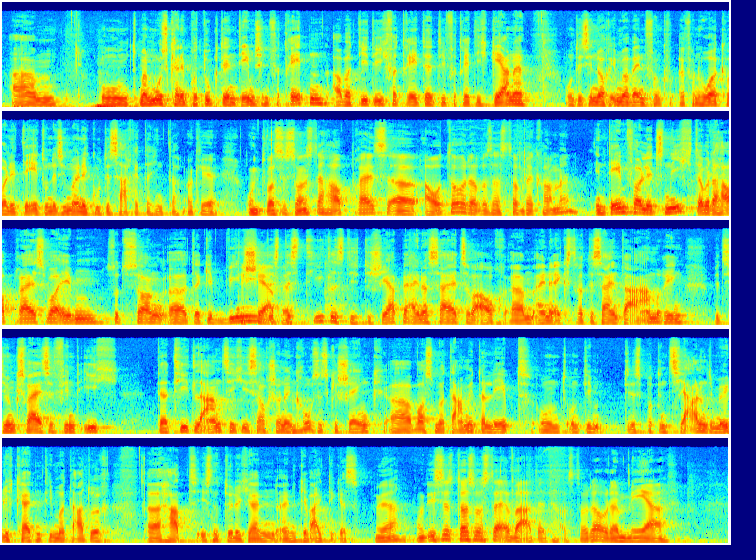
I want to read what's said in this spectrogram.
Ähm, und man muss keine Produkte in dem Sinn vertreten, aber die, die ich vertrete, die vertrete ich gerne. Und die sind auch immer wenn von, von hoher Qualität und es ist immer eine gute Sache dahinter. Okay. Und was ist sonst der Hauptpreis? Äh, Auto oder was hast du bekommen? In dem Fall jetzt nicht, aber der Hauptpreis war eben sozusagen äh, der Gewinn des, des, Titels, die, die, Schärpe einerseits, aber auch ähm, ein extra designter Armring, beziehungsweise finde ich, der Titel an sich ist auch schon ein großes Geschenk, äh, was man damit erlebt und, und die, das Potenzial und die Möglichkeiten, die man dadurch äh, hat, ist natürlich ein, ein gewaltiges. Ja, und ist es das, was du erwartet hast, oder? Oder mehr?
